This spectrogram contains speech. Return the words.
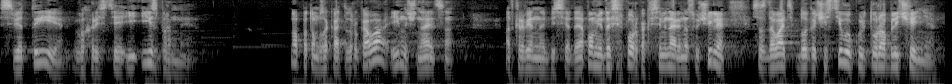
Святые во Христе и избранные. Ну, а потом закатывает рукава и начинается откровенная беседа. Я помню до сих пор, как в семинаре нас учили создавать благочестивую культуру обличения –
